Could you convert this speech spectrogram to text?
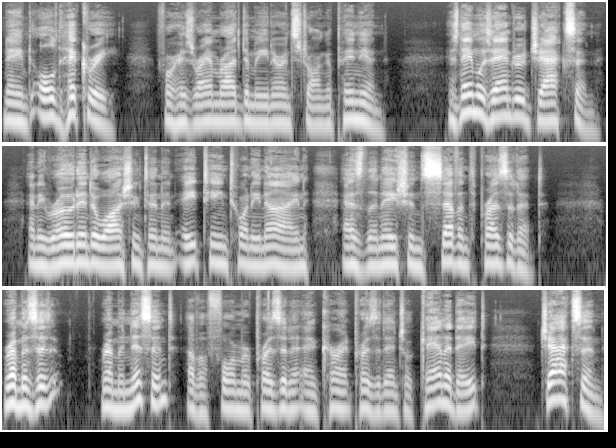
named Old Hickory for his ramrod demeanor and strong opinion. His name was Andrew Jackson, and he rode into Washington in 1829 as the nation's seventh president. Reminiscent of a former president and current presidential candidate, Jackson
